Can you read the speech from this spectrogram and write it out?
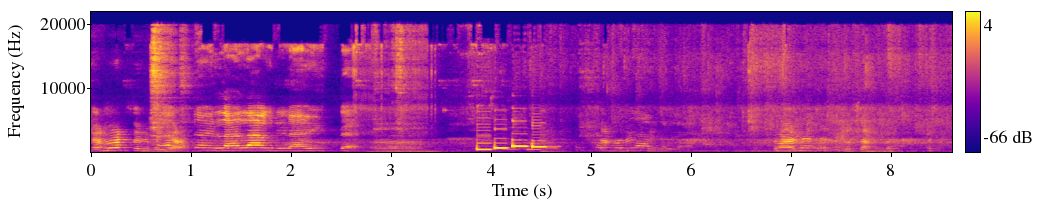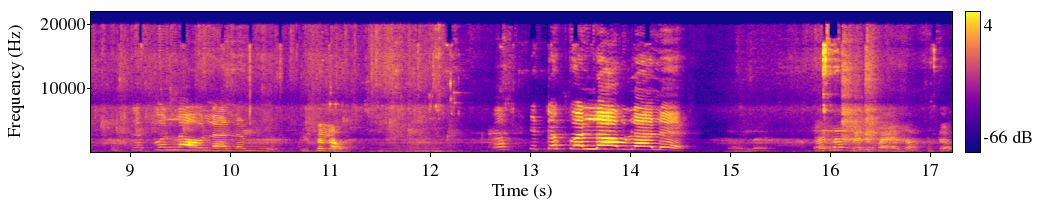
छान वाटतं रे भैया चांगलं? मी. इथं लाव इथे पण लावलेले लावलंय काय लागलं रे पायाला कुठं?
